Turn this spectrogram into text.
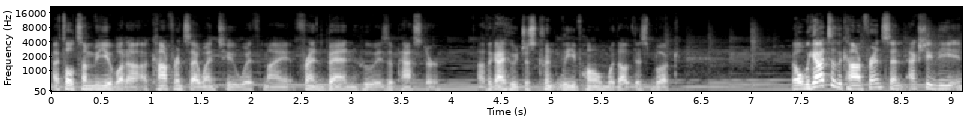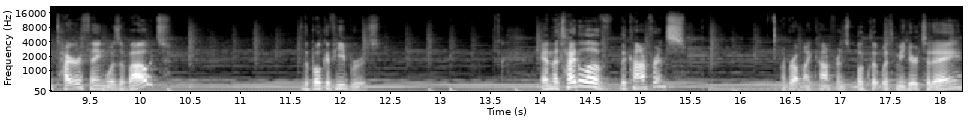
I've told some of you about a, conference I went to with my friend Ben, who is a pastor, uh, the guy who just couldn't leave home without this book. Well, we got to the conference, and actually, the entire thing was about the book of Hebrews. And the title of the conference, I brought my conference booklet with me here today,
